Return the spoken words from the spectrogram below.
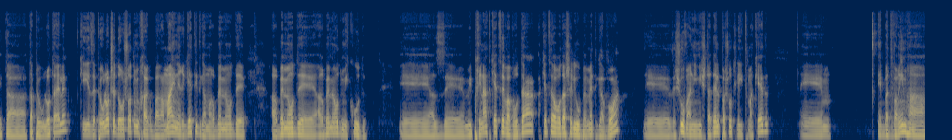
את, ה, את הפעולות האלה, כי זה פעולות שדורשות ממך ברמה האנרגטית גם הרבה מאוד, אה, הרבה מאוד, אה, הרבה מאוד מיקוד. אז מבחינת קצב עבודה, הקצב העבודה שלי הוא באמת גבוה, ושוב, אני משתדל פשוט להתמקד בדברים, ה,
